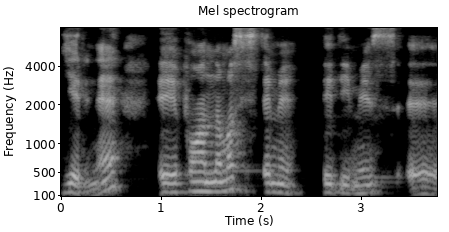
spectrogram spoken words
yerine e, puanlama sistemi dediğimiz e,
